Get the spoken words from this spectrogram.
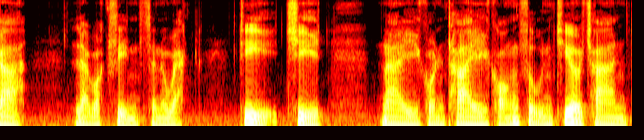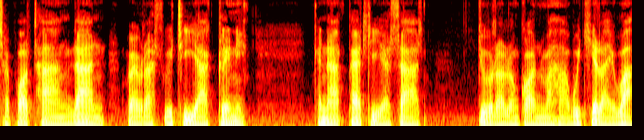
กาและวัคซีนซิโนแวคที่ฉีดในคนไทยของศูนย์เชี่ยวชาญ เฉพาะทางด้านไวรัสวิทยาคลินิก คณะแพทยศาสตร์ จุฬาลงกรณ์มหาวิทยาลัยว่า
